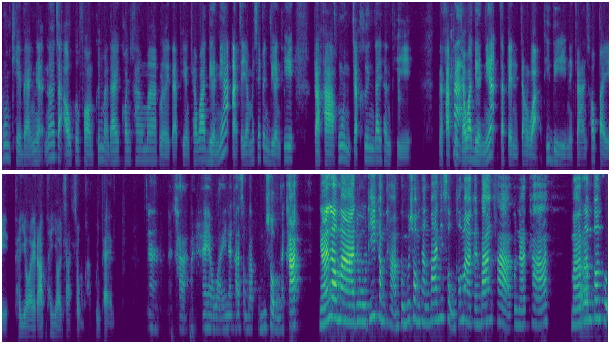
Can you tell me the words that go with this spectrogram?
หุ้น KBank เนี่ยน่าจะ outperform ขึ้นมาได้ค่อนข้างมากเลย แต่เพียงแค่ว่าเดือนเนี้ยอาจจะยังไม่ใช่เป็นเดือนที่ราคาหุ้นจะขึ้นได้ทันทีนะครับเพียงค่ะแค่ว่าเดือนเนี้ยจะเป็นจังหวะที่ดีในการเข้าไปทยอยรับทยอยสะสมครับคุณแพนอานะคะอะให้เอาไว้นะคะสำหรับคุณผู้ชมนะคะ งั้นเรามาดูที่คำถามคุณผู้ชมทางบ้านที่ส่งเข้ามากันบ้างค่ะ คุณนัทคะ มาครับเริ่มต้นตัว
